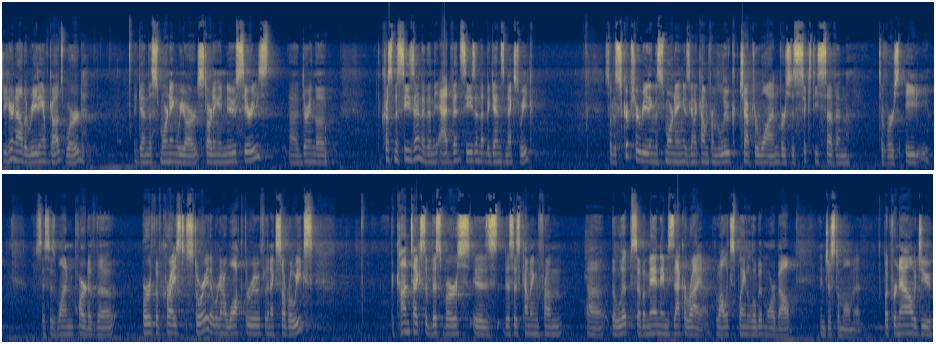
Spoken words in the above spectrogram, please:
Do you hear now the reading of God's Word? Again, this morning we are starting a new series uh, during the, the Christmas season and then the Advent season that begins next week. So, the scripture reading this morning is going to come from Luke chapter 1, verses 67 to verse 80. So this is one part of the birth of Christ story that we're going to walk through for the next several weeks. The context of this verse is this is coming from uh, the lips of a man named Zechariah, who I'll explain a little bit more about in just a moment. But for now, would you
